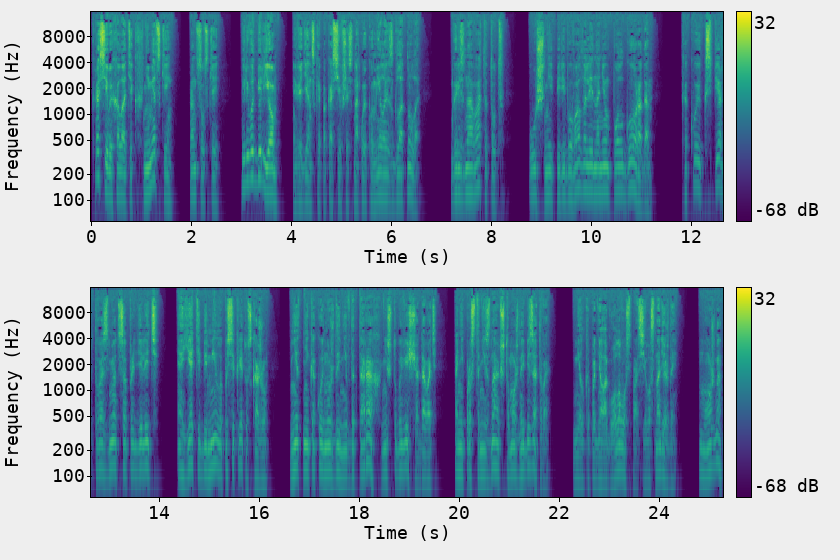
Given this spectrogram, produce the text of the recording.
Красивый халатик, немецкий, французский. Или вот белье. Веденская, покосившись на койку милая, сглотнула. Грязновато тут. Уж не перебывало ли на нем полгорода? Какой эксперт возьмется определить... А я тебе, мило, по секрету скажу. Нет никакой нужды ни в докторах, ни чтобы вещи отдавать. Они просто не знают, что можно и без этого. Милка подняла голову, спросила с надеждой. — Можно?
